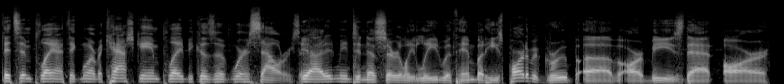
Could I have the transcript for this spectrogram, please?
that's in play. I think more of a cash game play because of where his salary's at. Yeah, I didn't mean to necessarily lead with him, but he's part of a group of RBs that are.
